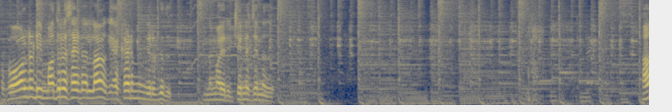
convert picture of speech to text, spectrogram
அப்போ ஆல்ரெடி மதுரை சைடெல்லாம் அகாடமி இங்கே இருக்குது இந்த மாதிரி சின்ன சின்னது ആ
